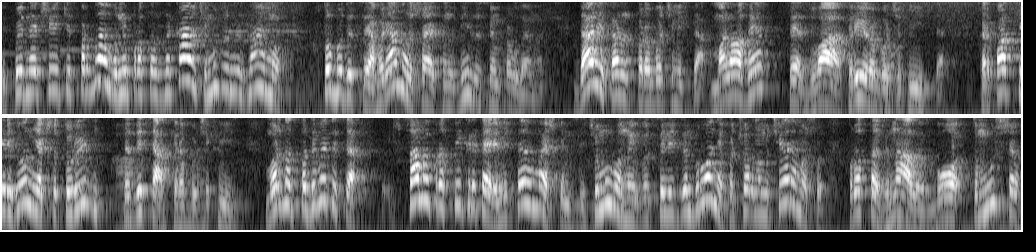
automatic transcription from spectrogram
Відповідно, якщо є якісь проблеми, вони просто зникають, і ми вже не знаємо, хто буде це. А горяни лишаються на дні за своїми проблемами. Далі кажуть про робочі місця. Мала ГЕС це 2-3 робочих місця. Карпатський регіон, якщо туризм, це десятки робочих місць. Можна подивитися, саме простий критерій, місцеві мешканці, чому вони в селі Дземброні по чорному черемошу просто гнали, бо тому що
